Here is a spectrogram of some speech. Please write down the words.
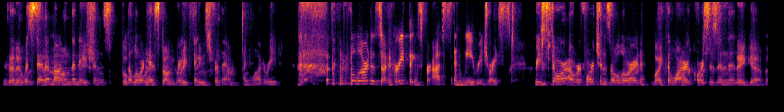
Then it was said among the nations, the Lord has done great things for them. I know how to read. the Lord has done great things for us, and we rejoiced. Restore our fortunes, O Lord, like the water courses in the Negeb.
